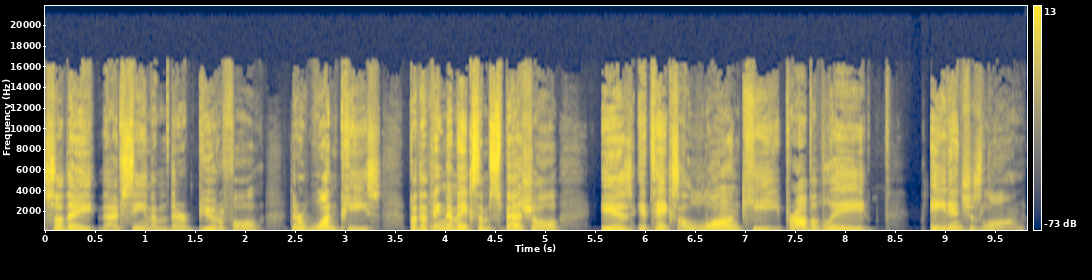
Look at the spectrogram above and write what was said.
So they I've seen them. They're beautiful. They're one piece. But the thing that makes them special is it takes a long key, probably eight inches long,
